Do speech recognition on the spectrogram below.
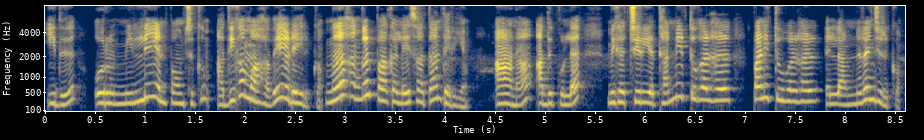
இது ஒரு மில்லியன் பவுண்ட்ஸுக்கும் அதிகமாகவே எடை இருக்கும். மேகங்கள் பார்க்க லேசா தான் தெரியும். ஆனா அதுக்குள்ள மிகச்சிறிய தண்ணீர் துகள்கள் பனித்துகள்கள் எல்லாம் நிறைஞ்சிருக்கும்.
